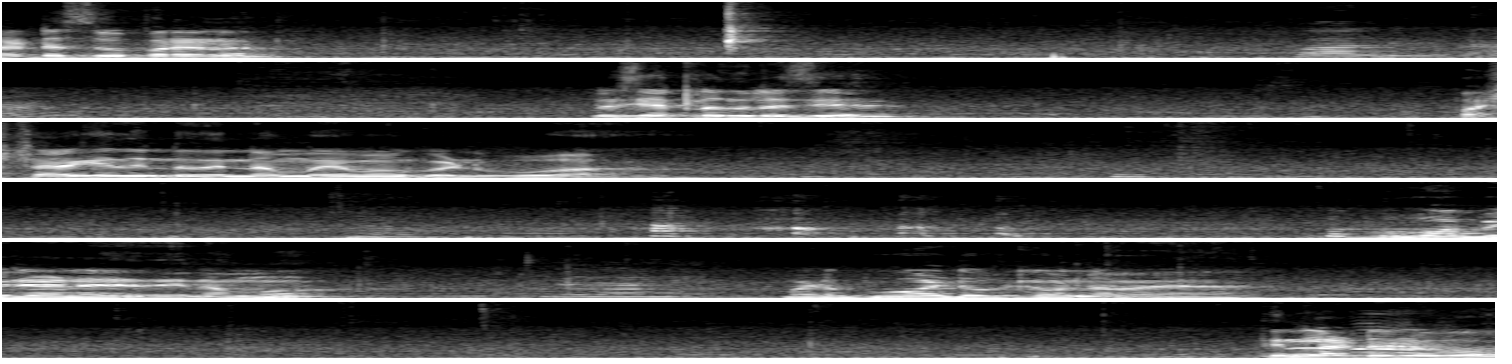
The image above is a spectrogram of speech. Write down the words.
లడ్డు సూపరేనా లసి ఎట్లుంది లసి? ఫస్ట్ అడిగే తింటుంది నమ్మ ఏమనుకోండి పువ్వా బువ్వ. బిర్యానీ ఇది నమ్ము? మరి బువ్వ అంటే ఊరికే ఉన్నావే? తినలట్టు నువ్వు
